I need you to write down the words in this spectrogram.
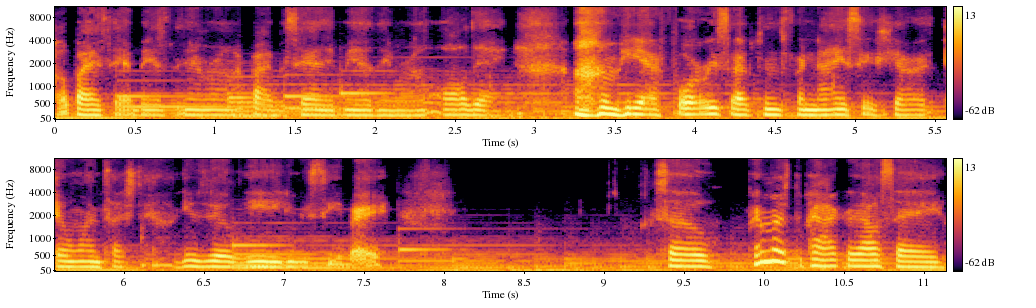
I hope I said man's name wrong. I probably said man's name wrong all day. Um, he had four receptions for 96 yards and one touchdown. He was their leading receiver. So, pretty much the Packers, I'll say,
